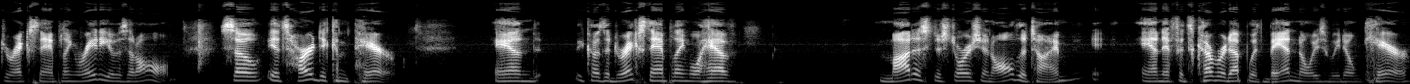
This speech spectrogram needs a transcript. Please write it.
direct sampling radios at all. So it's hard to compare. And because the direct sampling will have modest distortion all the time, and if it's covered up with band noise, we don't care.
